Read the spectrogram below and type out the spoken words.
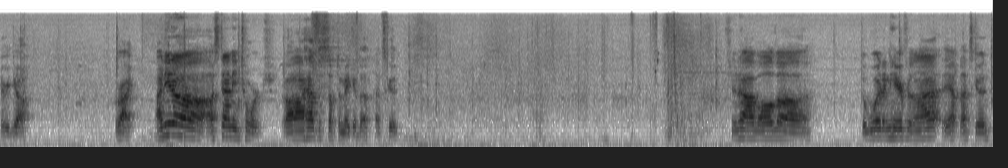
There we go. Right. I need a, a standing torch. Uh, I have the stuff to make it though. That's good. Should have all the the wood in here for that. Yep, that's good.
